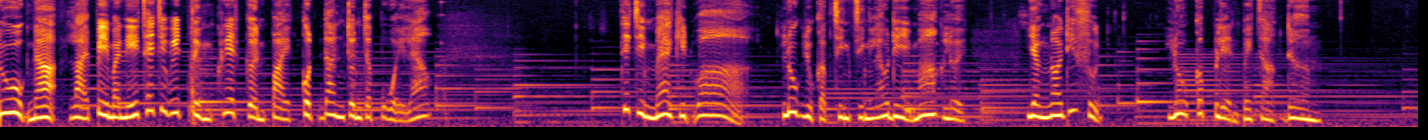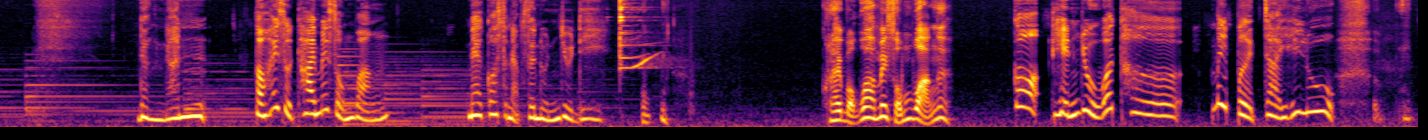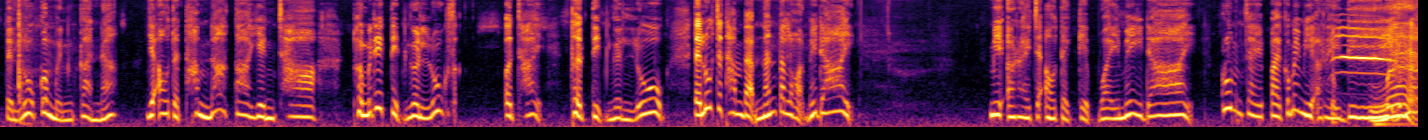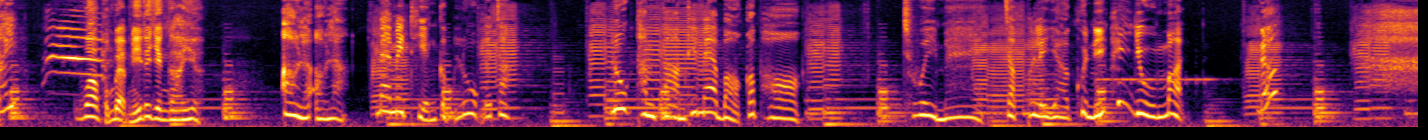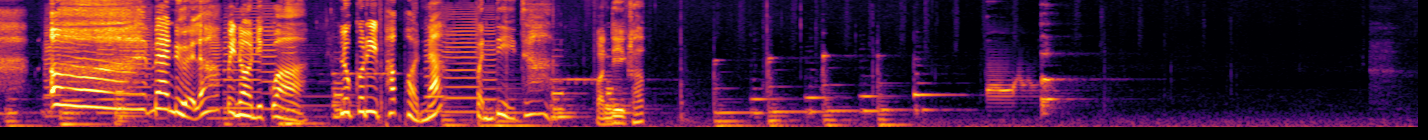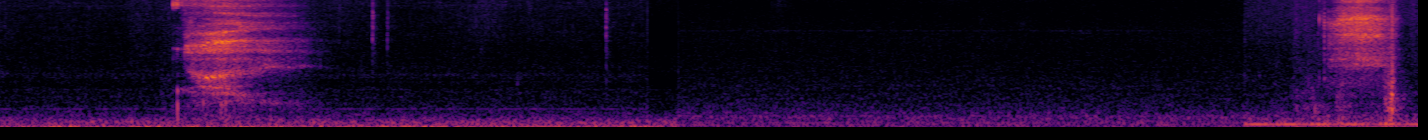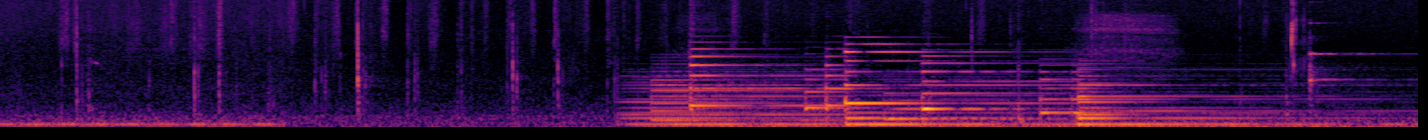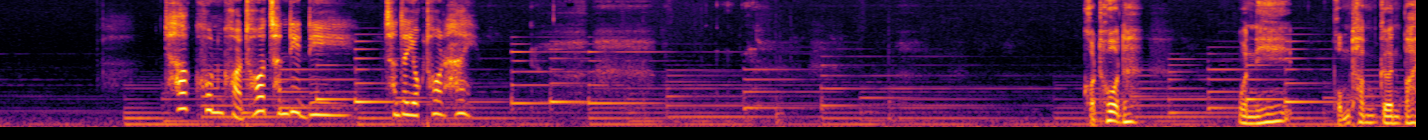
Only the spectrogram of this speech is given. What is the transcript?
ลูกนะหลายปีมานี้ใช้ชีวิตตึงเครียดเกินไปกดดันจนจะป่วยแล้ว ที่จริงแม่คิดว่า ลูกอยู่กับจริง ๆ แล้วดีมากเลย อย่างน้อยที่สุด ลูกก็เปลี่ยนไปจากเดิม ดังนั้น ต่อให้สุดท้ายไม่สมหวัง แม่ก็สนับสนุนอยู่ดี ใครบอกว่าไม่สมหวังอะก็เห็นอยู่ว่าเธอไม่เปิดใจให้ลูก แต่ลูกก็เหมือนกันนะ อย่าเอาแต่ทำหน้าตาเย็นชา เธอไม่ได้ติดเงินลูกสักเออใช่ เธอติดเงินลูก แต่ลูกจะทำแบบนั้นตลอดไม่ได้ มีอะไรจะเอาแต่เก็บไว้ไม่ได้ กลุ้มใจไปก็ไม่มีอะไรดีแม่ รู้ไหมว่าผมแบบนี้ได้ยังไงอะเอาละเอาละแม่ไม่เถียงกับลูกแล้วจ้ะลูกทำตามที่แม่บอกก็พอ ช่วยแม่จับภรรยาคนนี้ให้อยู่หมัด นะเอ้ยแม่เหนื่อยแล้ว ไปนอนดีกว่า ลูกก็รีบพักผ่อนนะ ฝันดีจ้า ฝันดีครับ ถ้าคุณขอโทษฉันดีๆ ฉันจะยกโทษให้ ขอโทษนะ วันนี้ผมทำเกินไป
